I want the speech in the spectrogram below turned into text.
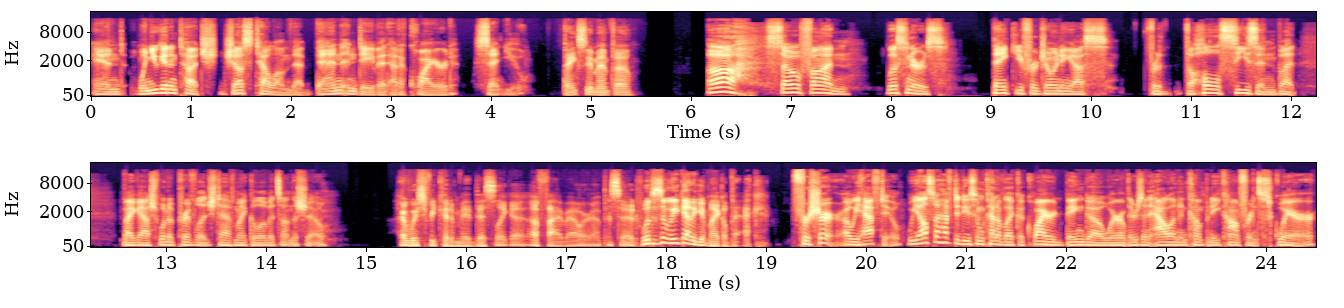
And when you get in touch, just tell them that Ben and David at Acquired sent you. Thanks, ZoomInfo. Ah, so fun. Listeners, thank you for joining us for the whole season. But my gosh, what a privilege to have Michael Ovitz on the show. I wish we could have made this like a, a five hour episode. What is it? We got to get Michael back. For sure. Oh, we have to. We also have to do some kind of like acquired bingo where there's an Allen and Company conference square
